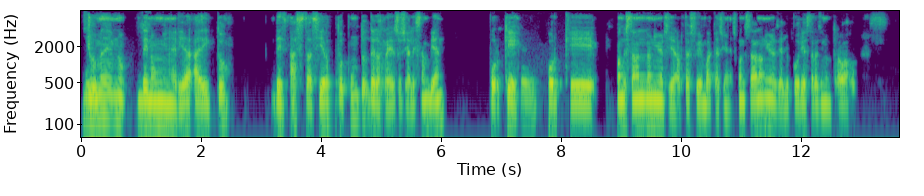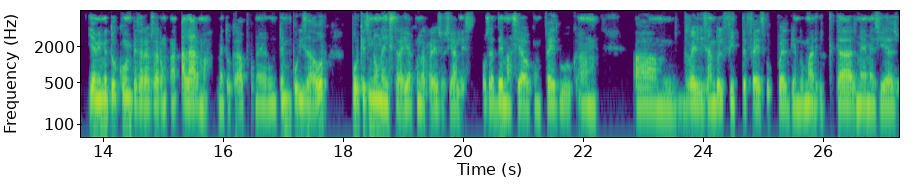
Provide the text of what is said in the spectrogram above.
yo me denominaría adicto hasta cierto punto de las redes sociales también. ¿Por qué? Porque cuando estaba en la universidad, ahorita estoy en vacaciones, cuando estaba en la universidad yo podría estar haciendo un trabajo y a mí me tocó empezar a usar alarma, me tocaba poner un temporizador porque si no me distraía con las redes sociales, o sea, demasiado con Facebook, revisando el feed de Facebook, pues viendo maricadas, memes y eso.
